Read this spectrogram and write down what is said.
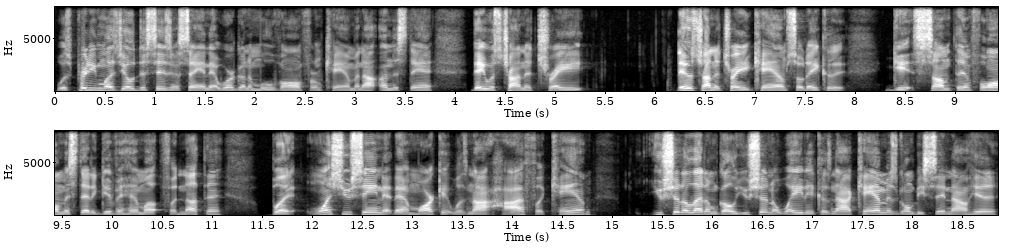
was pretty much your decision saying that we're gonna move on from Cam. And I understand they was trying to trade, they was trying to trade Cam so they could get something for him instead of giving him up for nothing. But once you seen that that market was not high for Cam, you should have let him go. You shouldn't have waited because now Cam is going to be sitting out here,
